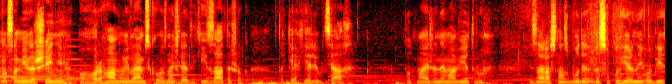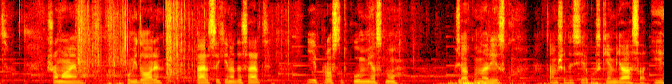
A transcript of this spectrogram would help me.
На самій вершині горгану Ілемського знайшли такий затишок в таких ялівцях. Тут майже нема вітру. І зараз у нас буде високогірний обід. Що маємо? Помідори, персики на десерт і просто таку м'ясну всяку нарізку. Там ще десь є куски м'яса і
